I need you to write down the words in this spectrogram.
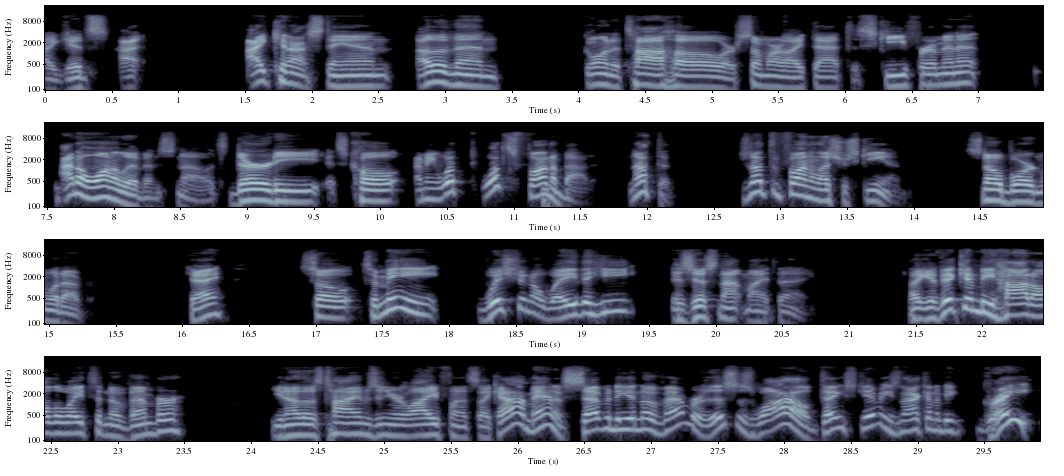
Like it's I, I cannot stand other than going to Tahoe or somewhere like that to ski for a minute. I don't want to live in snow. It's dirty. It's cold. I mean, what what's fun hmm. about it? Nothing. There's nothing fun unless you're skiing, snowboarding, whatever. Okay. So to me, wishing away the heat is just not my thing. Like if it can be hot all the way to November, you know, those times in your life when it's like, oh man, it's 70 in November. This is wild. Thanksgiving's not going to be great.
